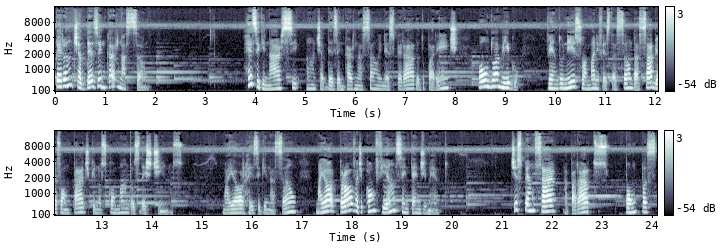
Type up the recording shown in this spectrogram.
perante a desencarnação. Resignar-se ante a desencarnação inesperada do parente ou do amigo vendo nisso a manifestação da sábia vontade que nos comanda os destinos. Maior resignação, maior prova de confiança e entendimento. Dispensar aparatos, pompas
